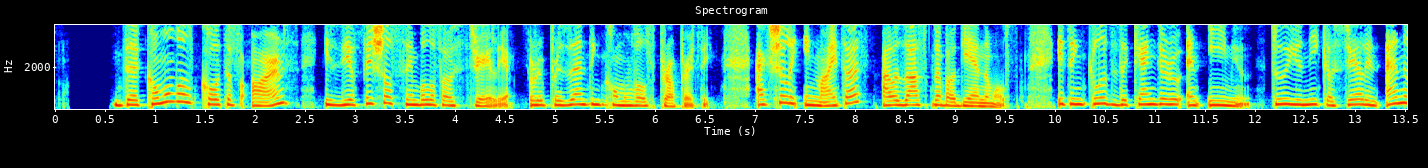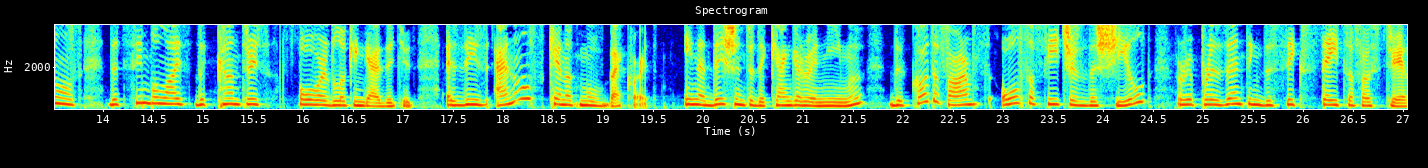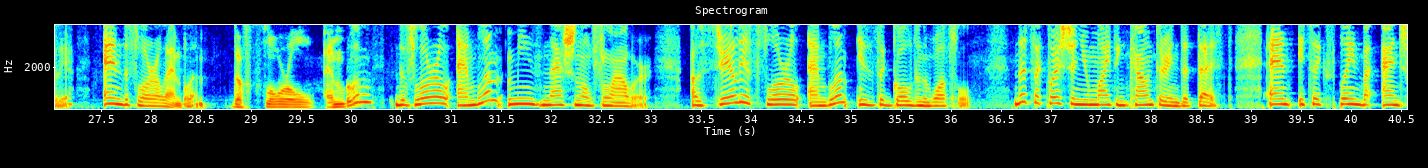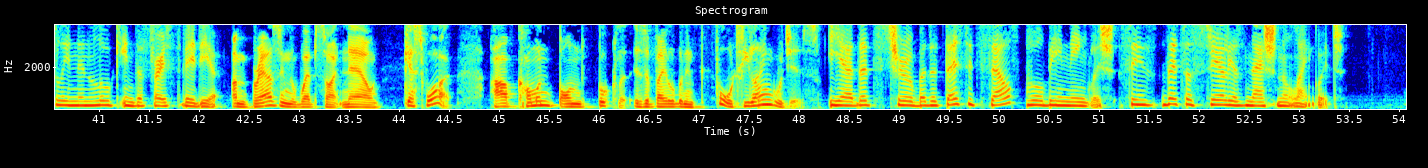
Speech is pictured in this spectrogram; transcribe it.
The Commonwealth coat of arms is the official symbol of Australia, representing Commonwealth property. Actually, in my test, I was asked about the animals. It includes the kangaroo and emu, two unique Australian animals that symbolize the country's forward looking attitude, as these animals cannot move backward. In addition to the kangaroo and emu, the coat of arms also features the shield representing the six states of Australia and the floral emblem. The floral emblem? The floral emblem means national flower. Australia's floral emblem is the golden wattle. That's a question you might encounter in the test, and it's explained by Angeline and Luke in the first video. I'm browsing the website now. Guess what? Our Common Bond booklet is available in 40 languages. Yeah, that's true, but the test itself will be in English, since that's Australia's national language.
